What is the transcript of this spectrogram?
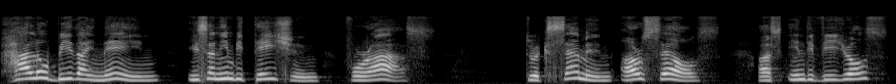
hallowed be thy name is an invitation for us to examine ourselves as individuals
